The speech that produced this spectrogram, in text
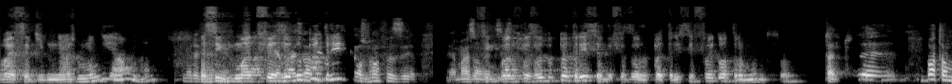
vai ser dos melhores do Mundial, não é? Maravilha. Assim como a defesa é do Patrício. Que eles vão fazer. É mais ou assim como a defesa do Patrício. A defesa do Patrício foi de outro mundo. Portanto, uh, bottom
